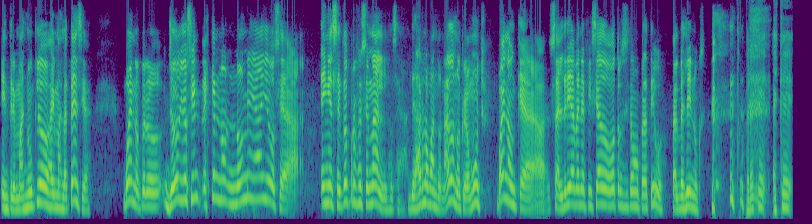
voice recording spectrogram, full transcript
entre más núcleos hay más latencia. Bueno, pero yo, yo siento, es que no, no me hallo, o sea, en el sector profesional, o sea, dejarlo abandonado no creo mucho. Bueno, aunque ah, saldría beneficiado otros sistemas operativos, tal vez Linux. Pero es que, es que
